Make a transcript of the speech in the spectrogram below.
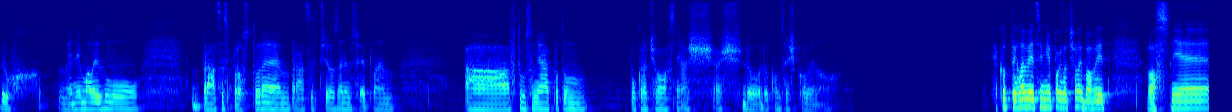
druh minimalismu, práce s prostorem, práce s přirozeným světlem. A v tom jsem nějak potom pokračoval vlastně až, až do, do konce školy. No. Jako tyhle věci mě pak začaly bavit. Vlastně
